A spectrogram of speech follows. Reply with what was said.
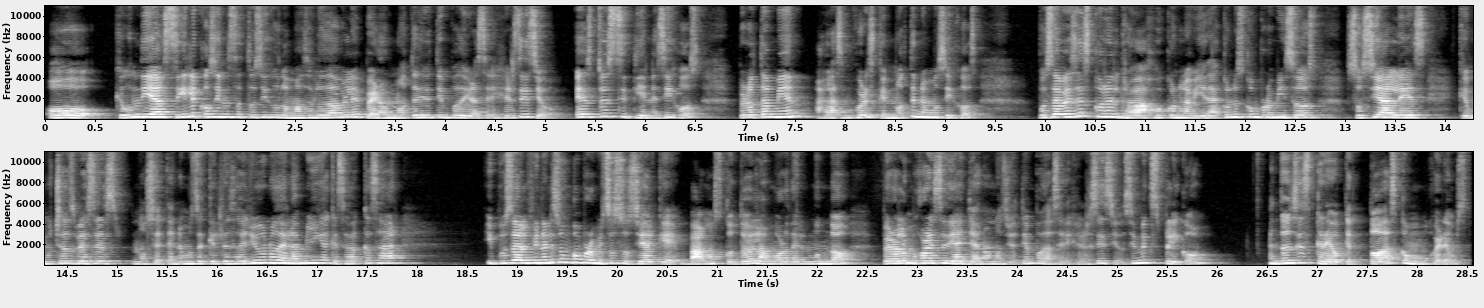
O que un día sí le cocines a tus hijos lo más saludable, pero no te dio tiempo de ir a hacer ejercicio. Esto es si tienes hijos, pero también a las mujeres que no tenemos hijos, pues a veces con el trabajo, con la vida, con los compromisos sociales, que muchas veces, no sé, tenemos de que el desayuno de la amiga que se va a casar, y pues al final es un compromiso social que vamos con todo el amor del mundo, pero a lo mejor ese día ya no nos dio tiempo de hacer ejercicio, ¿sí me explico? Entonces creo que todas como mujeres,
